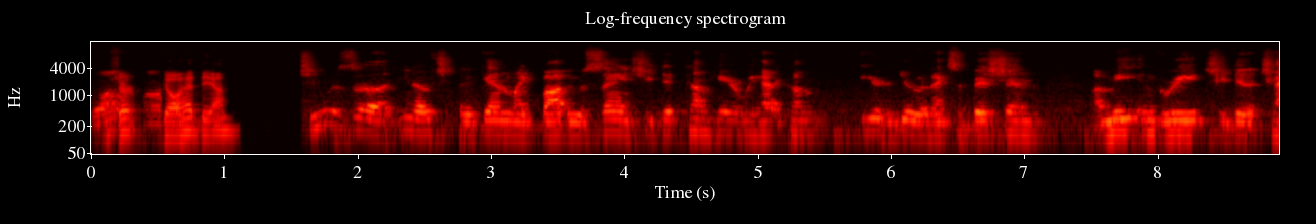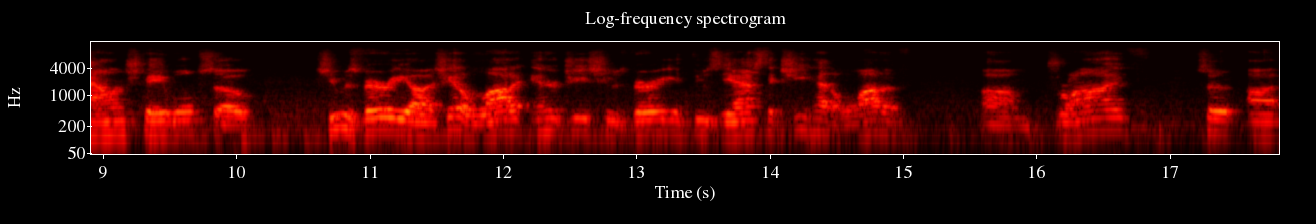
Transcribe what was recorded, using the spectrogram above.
Well, Sure. um, Go ahead, Deon. She was, uh, you know, she, again, like Bobby was saying, she did come here. We had to come here to do an exhibition, a meet and greet. She did a challenge table. So she was very, uh, she had a lot of energy. She was very enthusiastic. She had a lot of um, drive. So uh,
